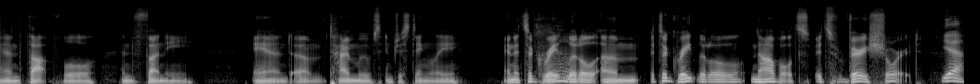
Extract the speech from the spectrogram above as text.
and thoughtful and funny and um time moves interestingly and it's a great Huh. little um it's a great little novel it's it's very short Yeah,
